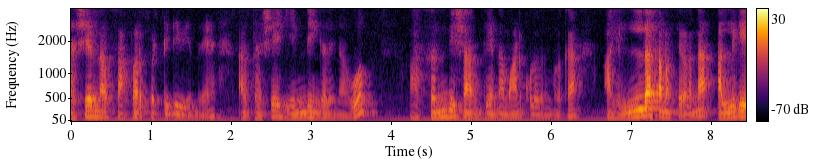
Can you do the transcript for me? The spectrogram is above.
ದಶೆಯಲ್ಲಿ ನಾವು ಸಫರ್ ಪಟ್ಟಿದ್ದೀವಿ ಅಂದರೆ, ಆ ದಶೆ ಎಂಡಿಂಗಲ್ಲಿ ನಾವು ಆ ಸಂಧಿ ಶಾಂತಿಯನ್ನು ಮಾಡ್ಕೊಳ್ಳೋದ್ರ ಮೂಲಕ ಆ ಎಲ್ಲ ಸಮಸ್ಯೆಗಳನ್ನು ಅಲ್ಲಿಗೆ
